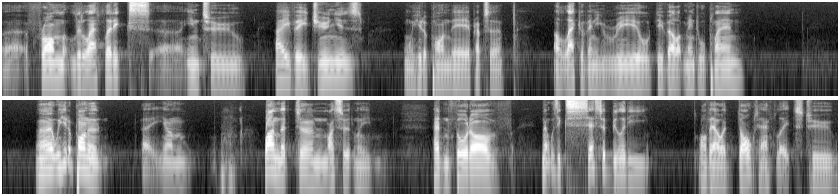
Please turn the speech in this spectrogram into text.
uh, from little athletics uh, into AV juniors. And we hit upon there perhaps a, a lack of any real developmental plan. Uh, we hit upon a, a um, one that um, I certainly hadn't thought of, and that was accessibility of our adult athletes to,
